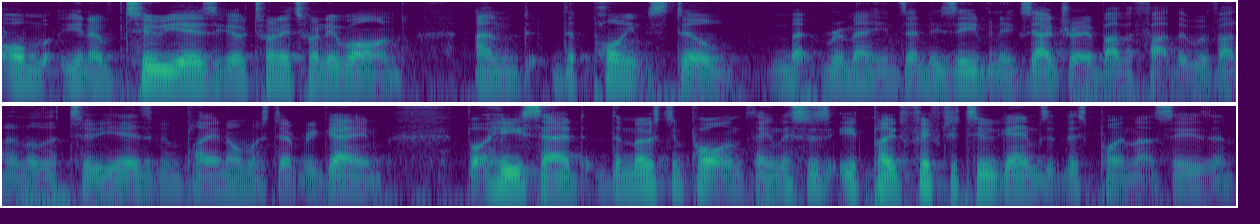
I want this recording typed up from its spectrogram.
um, you know two years ago, 2021, and the point still m- remains, and is even exaggerated by the fact that we've had another two years of him playing almost every game. But he said the most important thing. This was he'd played 52 games at this point that season.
